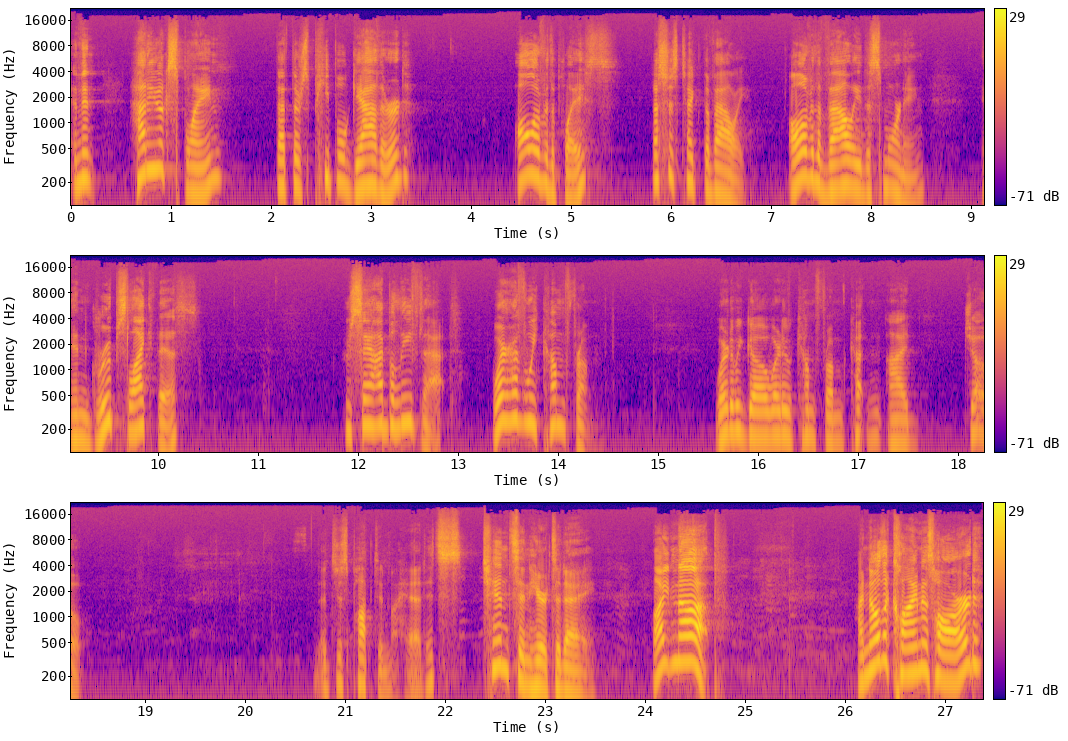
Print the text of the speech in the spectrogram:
And then, how do you explain that there's people gathered all over the place? Let's just take the valley. All over the valley this morning, in groups like this, who say, I believe that. Where have we come from? Where do we go? Where do we come from? Cotton-Eye Joe. It just popped in my head. It's tense in here today. Lighten up. I know the climb is hard,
